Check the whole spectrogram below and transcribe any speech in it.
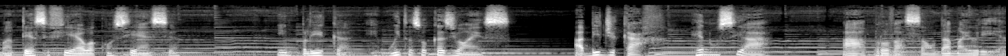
manter-se fiel à consciência, implica, em muitas ocasiões, abdicar, renunciar à aprovação da maioria.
